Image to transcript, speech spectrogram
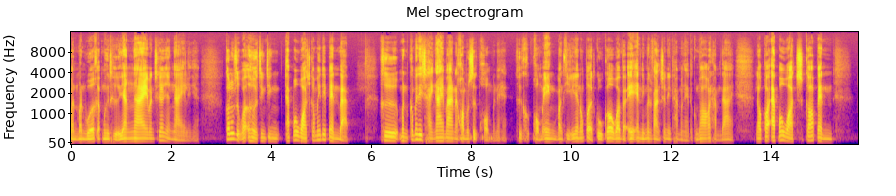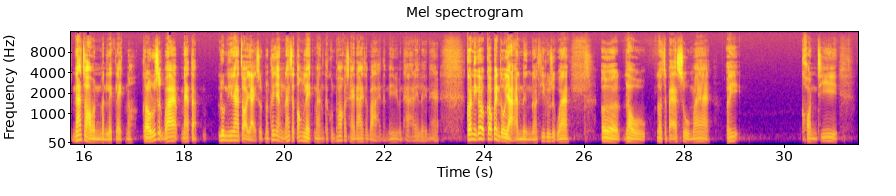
มันมัน work กับมือถือยังไง มันเชื่อมยังไงอะไรเงี้ยก็รู้สึกว่าเออจริง ๆ Apple Watch ก็ไม่ได้เป็นแบบ คือมันก็ไม่ได้ใช้ง่ายมากนะความรู้สึกผมนะฮะคือผมเองบางทีก็ยังต้องเปิด Google ว่าแบบเอออันนี้มันฟังก์ชันนี้ทำยังไง แต่คุณพ่อก็ทำได้ แล้วก็ Apple Watch ก็เป็นหน้าจอมันมันเล็กๆเนาะเรารู้สึกว่าแม้แต่ รุ่นที่หน้าจอใหญ่สุดมันก็ยังน่าจะต้องเล็กมั้งแต่คุณพ่อก็ใช้ได้สบายนะไม่มีปัญหาอะไรเลยนะฮะก็นี่ก็ก็เป็นตัวอย่างอันหนึ่งเนาะที่รู้สึกว่าเออเราเราจะไป assume ว่าเอ้ยคนที่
